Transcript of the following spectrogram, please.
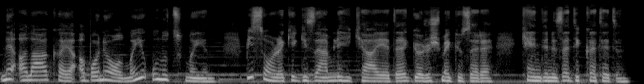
Ne Alaka'ya abone olmayı unutmayın. Bir sonraki gizemli hikayede görüşmek üzere. Kendinize dikkat edin.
